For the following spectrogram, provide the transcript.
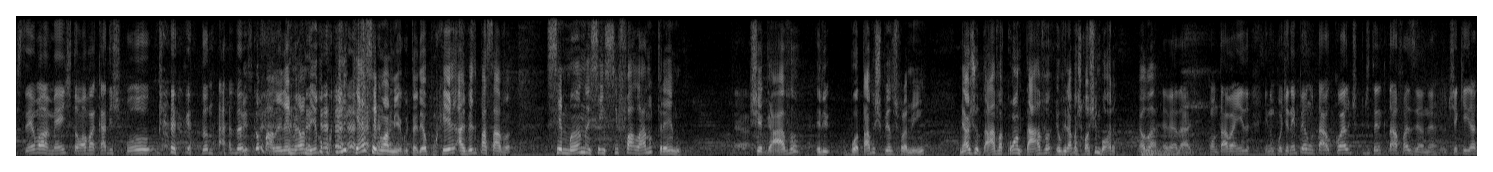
Extremamente, tomava cada esporro do nada. Por isso que eu falo, ele é meu amigo porque ele quer ser meu amigo, entendeu? Porque às vezes passava semanas sem se falar no treino. É. Chegava, ele botava os pesos para mim, me ajudava, contava, eu virava as costas e embora. É ou não é? É verdade. Contava ainda e não podia nem perguntar qual era o tipo de treino que estava fazendo, né? Eu tinha que ir,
